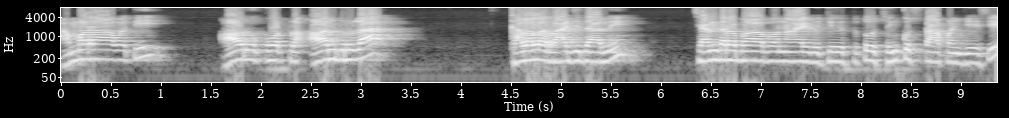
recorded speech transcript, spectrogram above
అమరావతి ఆరు కోట్ల ఆంధ్రుల కలల రాజధాని చంద్రబాబు నాయుడు చేతితో శంకుస్థాపన చేసి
